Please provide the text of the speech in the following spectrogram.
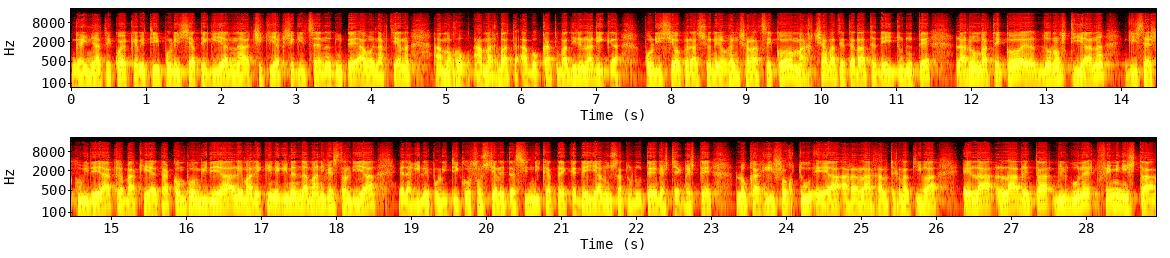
gaineatekoek beti poliziategian atxikiak segitzen dute, hauen artian, amar bat abokat badirelarik. Polizia operazione horren salatzeko, martxa batetarat deitu dute, larun bateko eh, donostian, giza eskubideak, bakea eta konponbidea, lemarekin eginen da manifestaldia, eragile politiko, sozial eta sindikatek deia luzatu dute, besteak beste, lokarri sortu ea aralar alternatiba, ela lab eta bilgune feminista.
